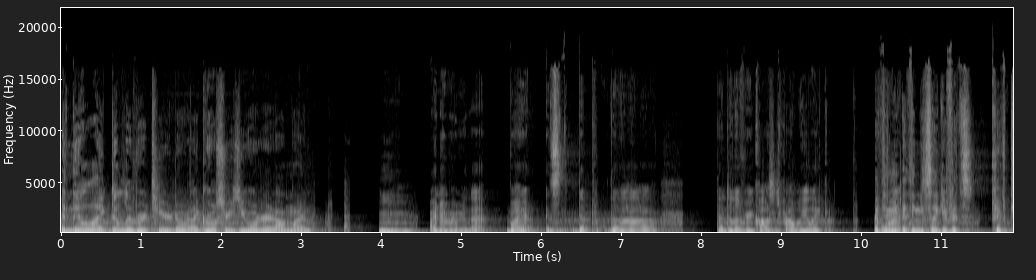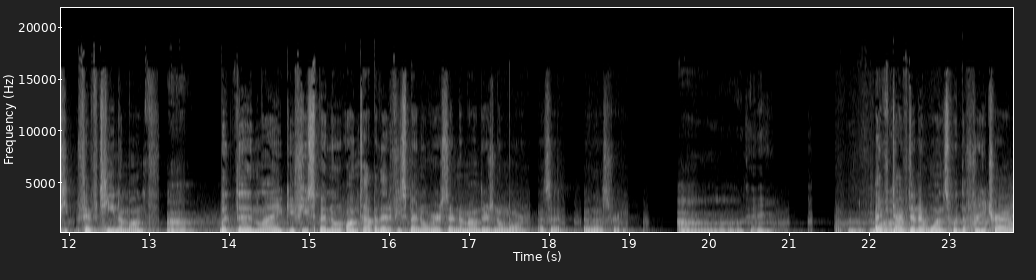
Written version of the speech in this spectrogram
and they'll like deliver it to your door, like groceries. You order it online. Hmm, I never heard of that, but yeah. it's the the the delivery cost is probably like. I think I think it's like if it's 15, 15 a month. Uh huh but then, like, if you spend on top of that, if you spend over a certain amount, there's no more. That's it, and that's free. Oh, okay. Well, I've I've done it once with the free trial.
